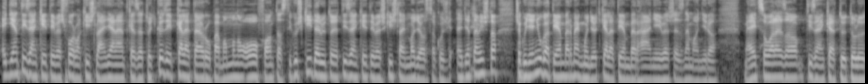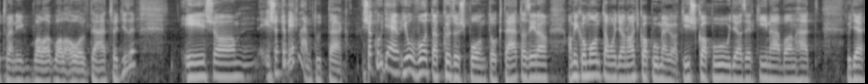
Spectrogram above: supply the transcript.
egy ilyen 12 éves forma kislány jelentkezett, hogy közép-kelet-európában mondom, ó, fantasztikus. Kiderült, hogy a 12 éves kislány magyar szakos egyetemista, csak ugye nyugati ember megmondja, hogy keleti ember hány éves, ez nem annyira megy, szóval ez a 12-től 50-ig valahol. Tehát, hogy és a, és a többiek nem tudták. És akkor ugye jó, voltak közös pontok, tehát azért a, amikor mondtam, hogy a nagykapu meg a kiskapu, ugye azért Kínában, hát ugye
